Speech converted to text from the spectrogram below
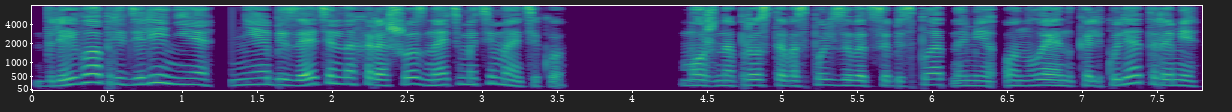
Для его определения не обязательно хорошо знать математику, можно просто воспользоваться бесплатными онлайн-калькуляторами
